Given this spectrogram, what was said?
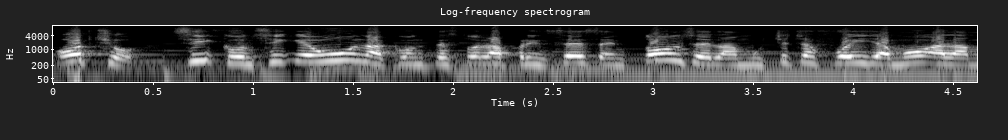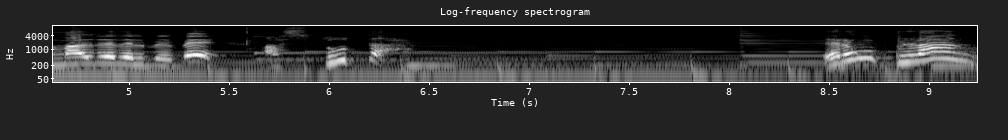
ocho, sí, consigue una, contestó la princesa. Entonces la muchacha fue y llamó a la madre del bebé, astuta. Era un plan.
